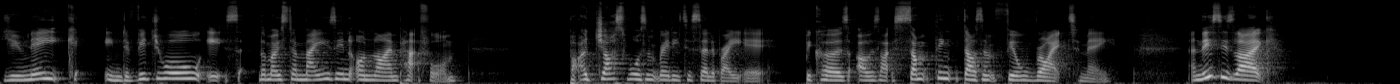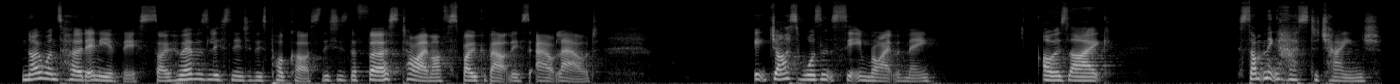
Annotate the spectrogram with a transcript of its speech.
unique, individual. It's the most amazing online platform. But I just wasn't ready to celebrate it because I was like, something doesn't feel right to me. And this is like, no one's heard any of this. So whoever's listening to this podcast, this is the first time I've spoke about this out loud it just wasn't sitting right with me. I was like, something has to change.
